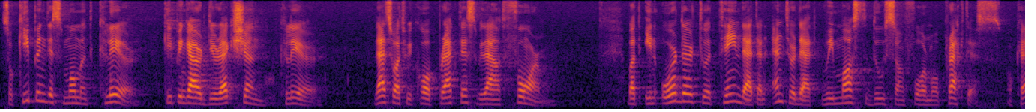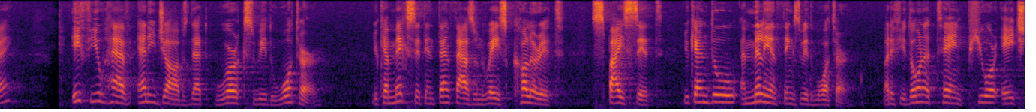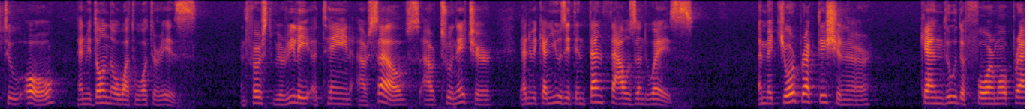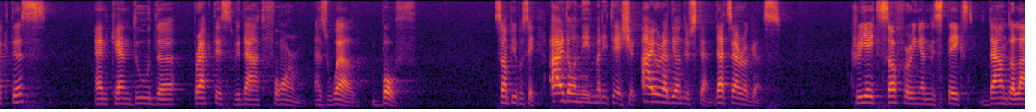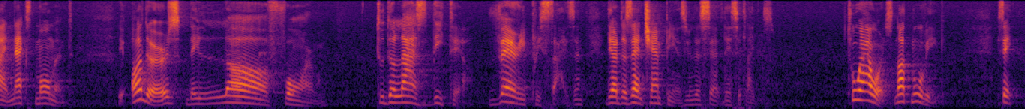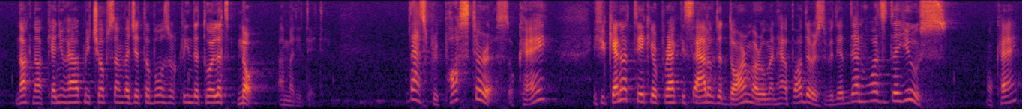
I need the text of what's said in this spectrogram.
So keeping this moment clear, keeping our direction clear, That's what we call practice without form. But in order to attain that and enter that, we must do some formal practice, okay? If you have any jobs that works with water, you can mix it in 10,000 ways, color it, spice it. You can do a million things with water. But if you don't attain pure H2O, then we don't know what water is. And first we really attain ourselves, our true nature, then we can use it in 10,000 ways. A mature practitioner can do the formal practice and can do the practice without form as well, both. Some people say, I don't need meditation, I already understand. That's arrogance. Create suffering and mistakes down the line, next moment. The others, they love form to the last detail, very precise. And they are the Zen champions. You know, they, sit, they sit like this. Two hours, not moving. You say, knock, knock, can you help me chop some vegetables or clean the toilets? No, I'm meditating. That's preposterous, okay? If you cannot take your practice out of the Dharma room and help others with it, then what's the use, okay?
